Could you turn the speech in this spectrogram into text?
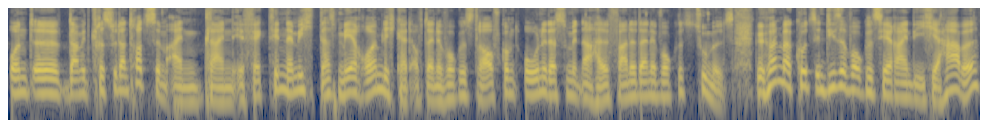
und äh, damit kriegst du dann trotzdem einen kleinen Effekt hin, nämlich dass mehr Räumlichkeit auf deine Vocals draufkommt, ohne dass du mit einer Hallfahne deine Vocals zumüllst. Wir hören mal kurz in diese Vocals hier rein, die ich hier habe.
